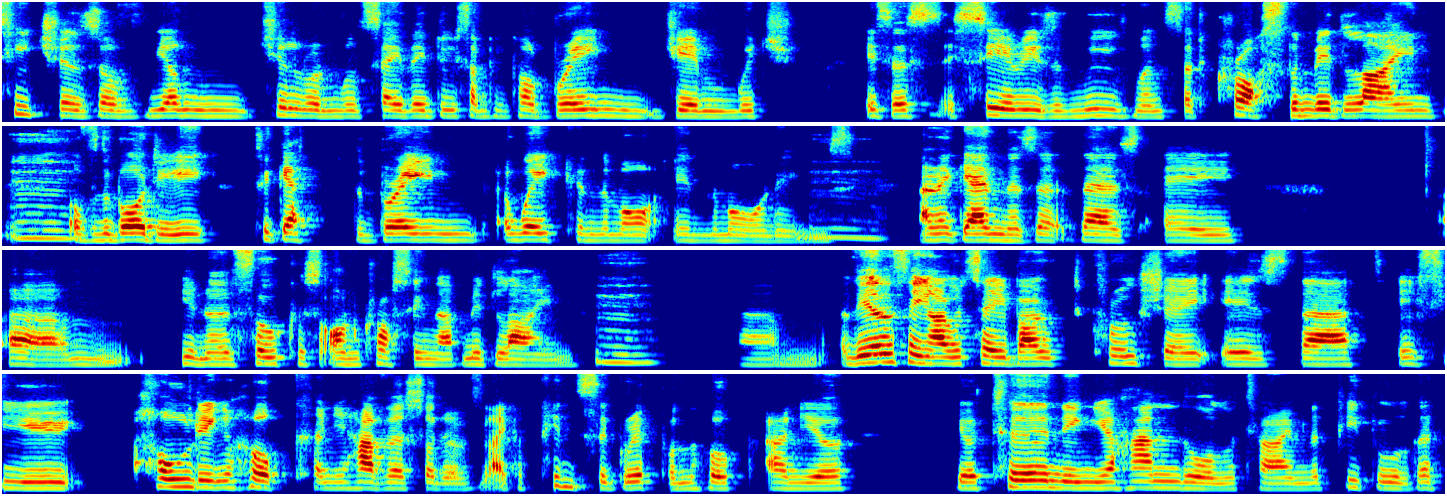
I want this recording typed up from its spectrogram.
teachers of young children will say they do something called brain gym, which is a, a series of movements that cross the midline mm. of the body to get the brain awake in the mo- in the mornings. Mm. And again, there's a there's a um, you know focus on crossing that midline mm. um, the other thing i would say about crochet is that if you holding a hook and you have a sort of like a pincer grip on the hook and you're you're turning your hand all the time The people that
